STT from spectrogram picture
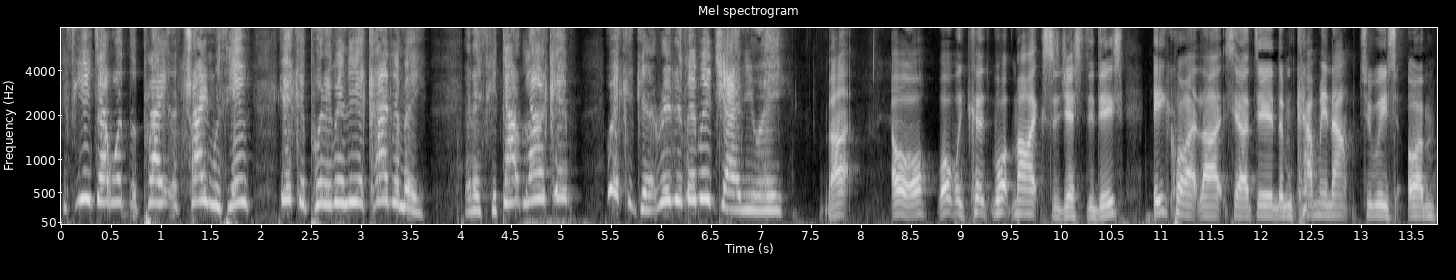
If you don't want to play to train with you, you can put him in the academy. And if you don't like him, we can get rid of him in January. Right. Or what we could, what Mike suggested is he quite likes the idea of them coming up to his um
